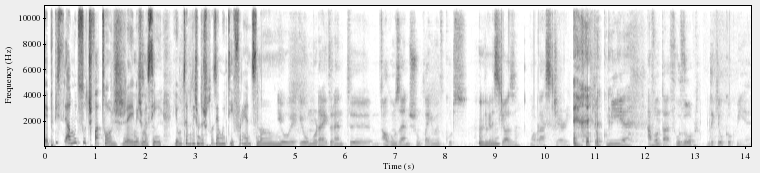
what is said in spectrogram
é por isso há muitos outros fatores, é mesmo assim. E o metabolismo das pessoas é muito diferente, não? Eu, eu morei durante alguns anos, um colega meu de curso, Uhum. da Graciosa, um abraço, Jerry, que ele comia à vontade, o dobro daquilo que eu comia.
